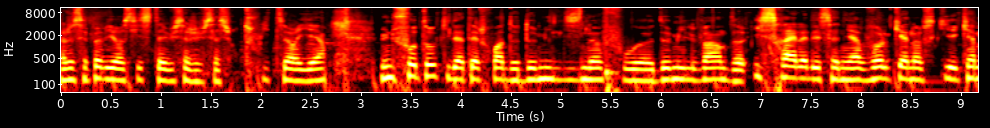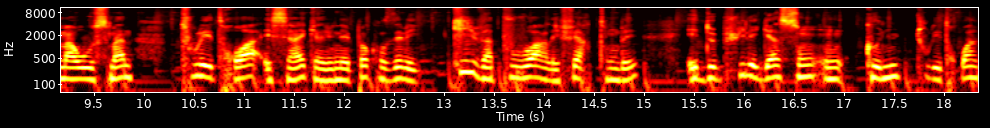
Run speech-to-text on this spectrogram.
Là, je sais pas aussi si t'as vu ça, j'ai vu ça sur Twitter hier. Une photo qui datait je crois de 2019 ou 2020 euh, de Israël Adesanya, Volkanovski et Kamaru Usman tous les trois. Et c'est vrai qu'à une époque, on se disait, mais qui va pouvoir les faire tomber? Et depuis, les gars sont, ont connu tous les trois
